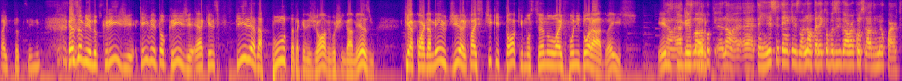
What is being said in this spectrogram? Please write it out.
Faz todo sentido. Resumindo, cringe, quem inventou o cringe é aqueles filha da puta daquele jovem, vou xingar mesmo, que acorda meio-dia e faz TikTok mostrando o iPhone dourado. É isso. Eles não, é aqueles inventaram- malucos que... Não, é, é, tem isso e tem aqueles lá. Não, peraí que eu vou desligar o ar-condicionado no meu quarto.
